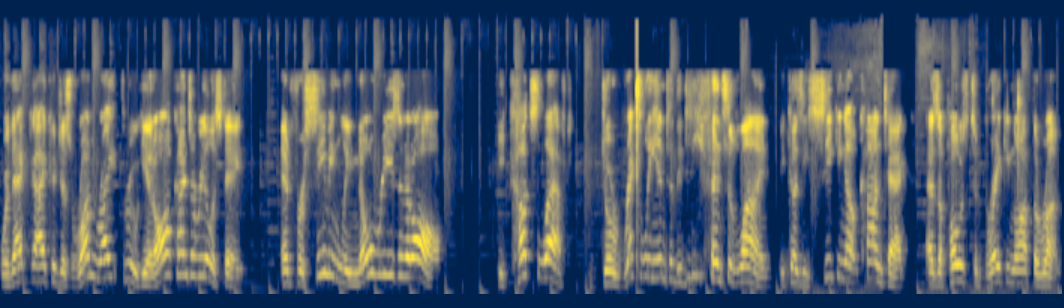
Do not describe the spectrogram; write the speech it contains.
where that guy could just run right through. He had all kinds of real estate, and for seemingly no reason at all, he cuts left directly into the defensive line because he's seeking out contact as opposed to breaking off the run.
